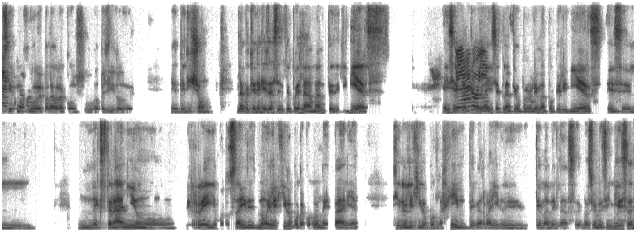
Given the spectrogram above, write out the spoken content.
haciendo un juego de palabras con su apellido de eh, Perichón. La cuestión es que ella se, después la amante de Liniers. Ahí se, planteó, ahí se planteó un problema porque Liniers es el, un extraño rey en Buenos Aires, no elegido por la corona de España, sino elegido por la gente a raíz del tema de las naciones inglesas,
